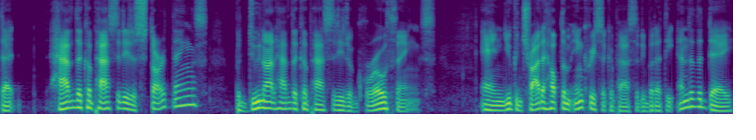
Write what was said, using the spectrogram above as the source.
that have the capacity to start things, but do not have the capacity to grow things. And you can try to help them increase the capacity, but at the end of the day,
